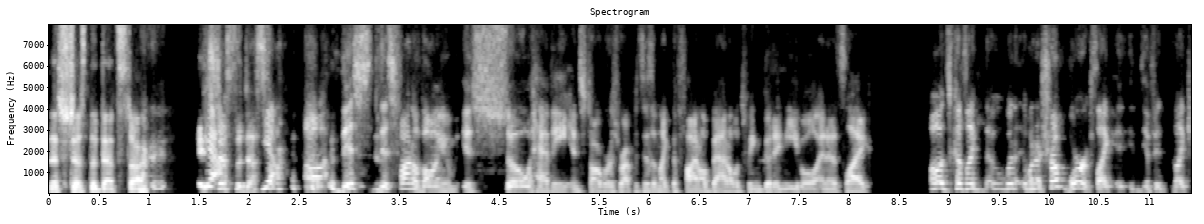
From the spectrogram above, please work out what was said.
that's just the Death Star. it's yeah, just the death star. Yeah uh this this final volume is so heavy in star wars references and like the final battle between good and evil and it's like oh it's because like when, when a trope works like if it like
